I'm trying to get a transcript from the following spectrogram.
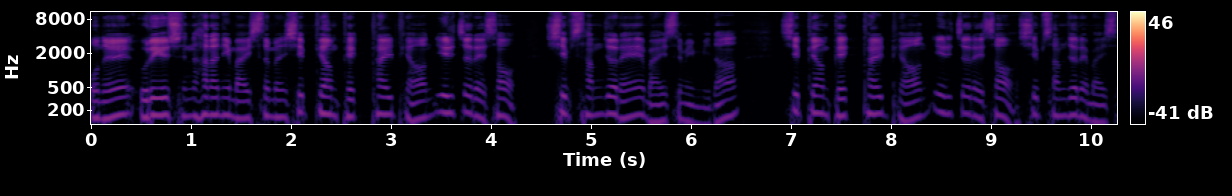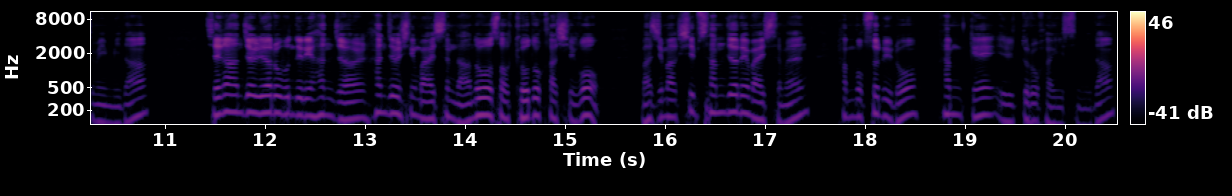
오늘 우리 주신 하나님 말씀은 시편 108편 1절에서 13절의 말씀입니다. 시편 108편 1절에서 13절의 말씀입니다. 제가 한 절 여러분들이 한 절 한 절씩 말씀 나누어서 교독하시고 마지막 13절의 말씀은 한 목소리로 함께 읽도록 하겠습니다.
